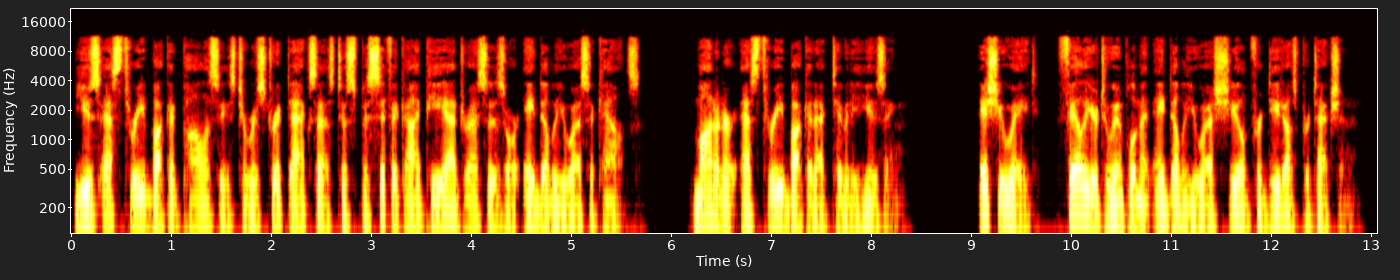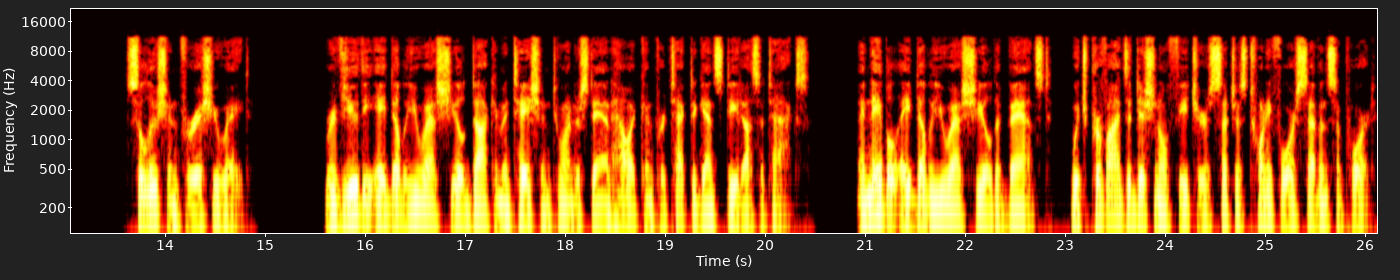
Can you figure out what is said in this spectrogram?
Use S3 bucket policies to restrict access to specific IP addresses or AWS accounts. Monitor S3 bucket activity using Issue 8 Failure to implement AWS Shield for DDoS protection. Solution for Issue 8 Review the AWS Shield documentation to understand how it can protect against DDoS attacks. Enable AWS Shield Advanced, which provides additional features such as 24 7 support,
